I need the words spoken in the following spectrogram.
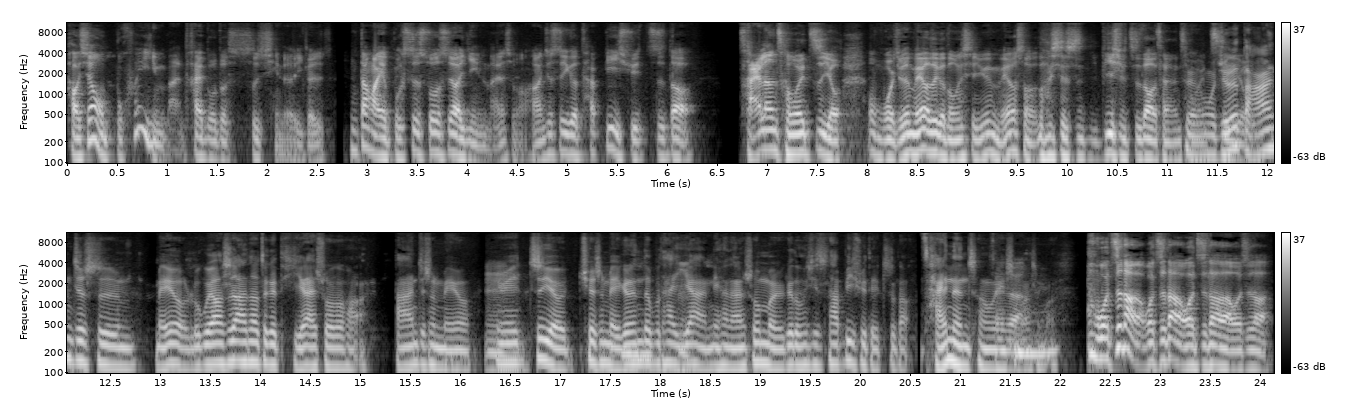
好像我不会隐瞒太多的事情的一个人，当然也不是说是要隐瞒什么，好像就是一个他必须知道才能成为挚友。我觉得没有这个东西，因为没有什么东西是你必须知道才能成，为。我觉得答案就是没有。如果要是按照这个题来说的话，答案就是没有，嗯因为挚友确实每个人都不太一样，你很难说某一个东西是他必须得知道才能成为什么什么。我知道了，我知道了，我知道了，我知道了。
